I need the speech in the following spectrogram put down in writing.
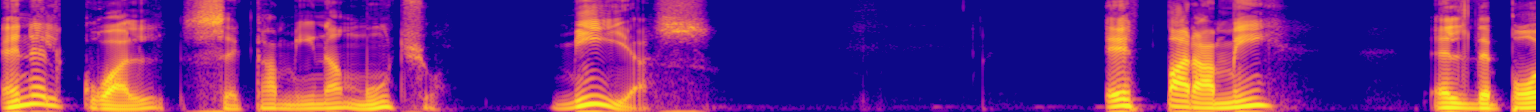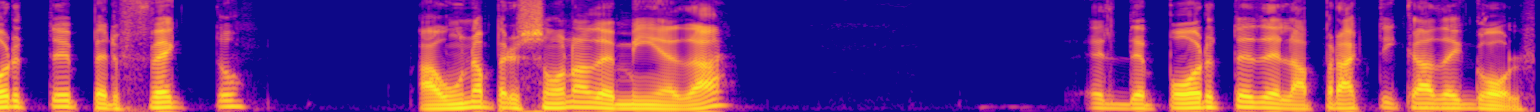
en el cual se camina mucho, millas. Es para mí el deporte perfecto a una persona de mi edad, el deporte de la práctica de golf.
